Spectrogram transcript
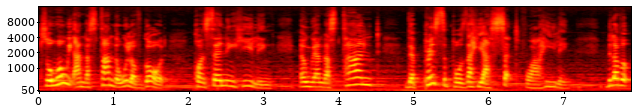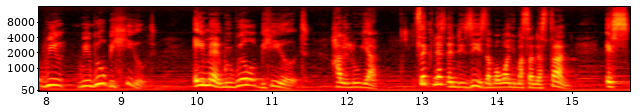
So when we understand the will of God concerning healing and we understand the principles that He has set for our healing, beloved, we, we will be healed. Amen. We will be healed. Hallelujah. Sickness and disease, number one, you must understand, is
